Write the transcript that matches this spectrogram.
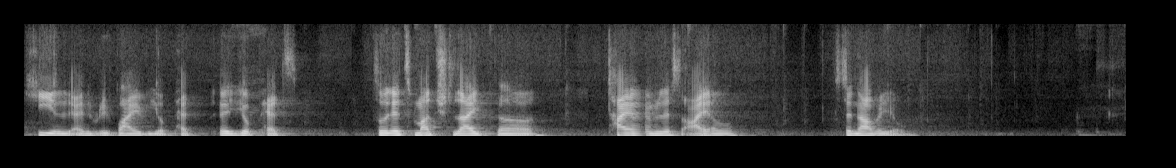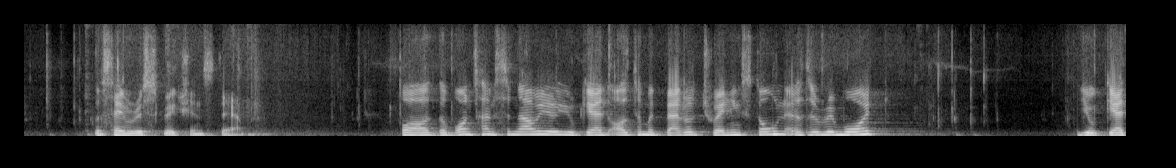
heal and revive your pet uh, your pets. So it's much like the timeless isle scenario. The same restrictions there. For the one-time scenario, you get Ultimate Battle Training Stone as a reward. You get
